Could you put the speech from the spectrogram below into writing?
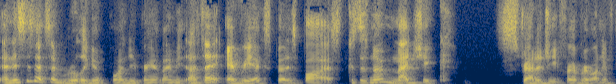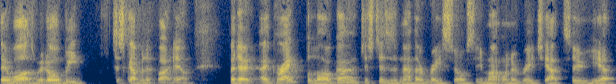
And this is that's a really good point you bring up, Amy. I'd say every expert is biased because there's no magic strategy for everyone. If there was, we'd all be discovered it by now. But a, a great blogger, just as another resource you might want to reach out to here,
